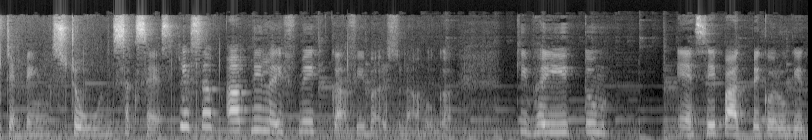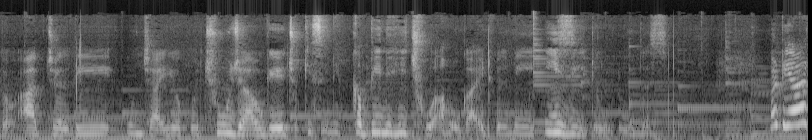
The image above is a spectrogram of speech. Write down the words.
स्टेपिंग स्टोन सक्सेस ये सब आपने लाइफ में काफ़ी बार सुना होगा कि भाई तुम ऐसे बात पे करोगे तो आप जल्दी ऊंचाइयों को छू जाओगे जो किसी ने कभी नहीं छुआ होगा। It will be easy to do this but यार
